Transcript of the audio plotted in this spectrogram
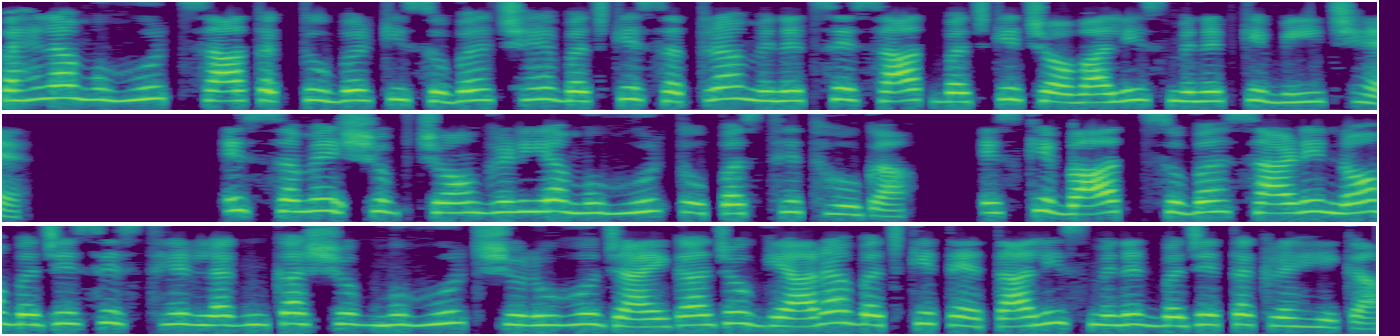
पहला मुहूर्त सात अक्टूबर की सुबह छह बज के सत्रह मिनट से सात बज के चौवालीस मिनट के बीच है। इस समय शुभ चौघड़िया मुहूर्त उपस्थित होगा। इसके बाद सुबह साढ़े नौ बजे से स्थिर लग्न का शुभ मुहूर्त शुरू हो जाएगा जो ग्यारह बज के तैतालीस मिनट बजे तक रहेगा।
